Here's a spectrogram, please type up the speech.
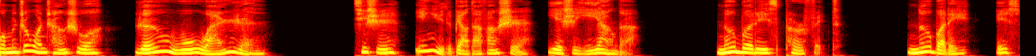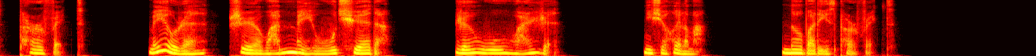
我们中文常说人无完人，其实英语的表达方式也是一样的。nobody is perfect，nobody is perfect，没有人是完美无缺的。人无完人，你学会了吗？nobody is perfect。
